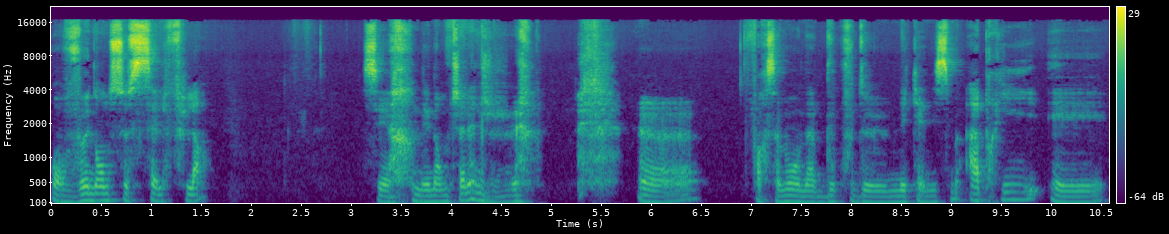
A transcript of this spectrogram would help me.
en venant de ce self-là. C'est un énorme challenge. Euh, forcément, on a beaucoup de mécanismes appris et,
